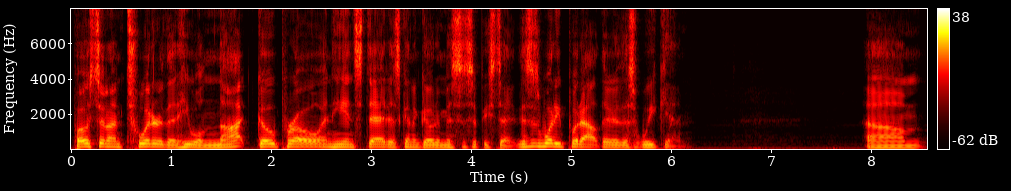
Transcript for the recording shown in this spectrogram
posted on Twitter that he will not go pro and he instead is going to go to Mississippi State. This is what he put out there this weekend. Um,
